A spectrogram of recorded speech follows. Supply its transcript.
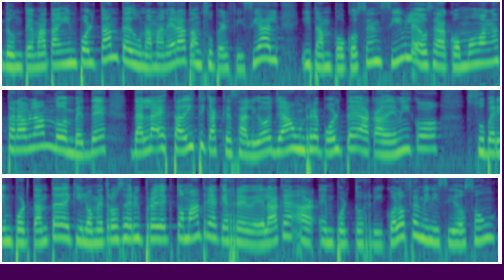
de un tema tan importante de una manera tan superficial y tan poco sensible. O sea, ¿cómo van a estar hablando en vez de dar las estadísticas que salió ya un reporte académico súper importante de Kilómetro Cero y Proyecto Matria que revela que ah, en Puerto Rico los feminicidios son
